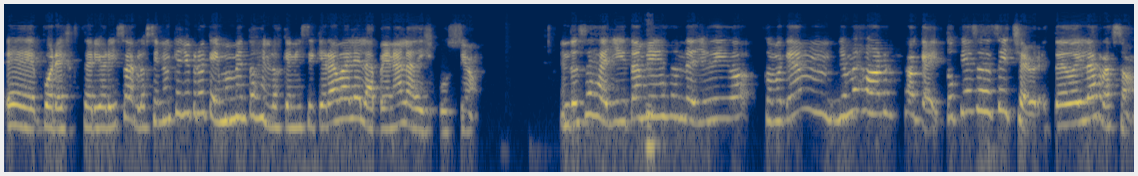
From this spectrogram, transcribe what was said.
eh, por exteriorizarlo, sino que yo creo que hay momentos en los que ni siquiera vale la pena la discusión. Entonces allí también es donde yo digo, como que mm, yo mejor, ok, tú piensas así, chévere, te doy la razón.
